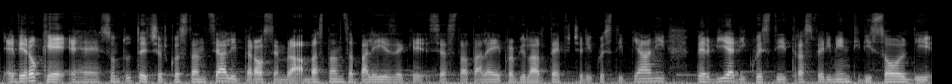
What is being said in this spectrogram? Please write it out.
è vero che eh, sono tutte circostanziali, però sembra abbastanza palese che sia stata lei proprio l'artefice di questi piani per via di questi trasferimenti di soldi.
